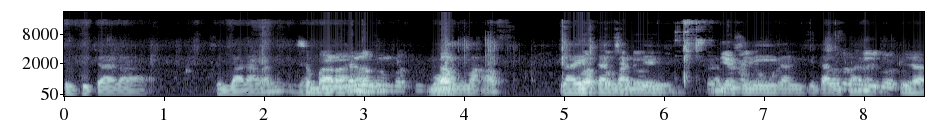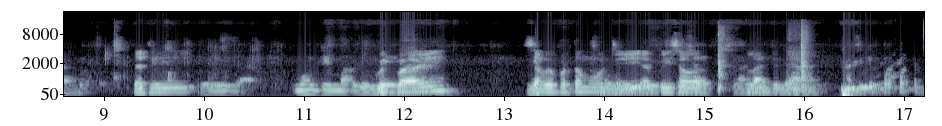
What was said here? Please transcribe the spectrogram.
berbicara sembarangan sembarangan. mohon maaf lahir dan batin. Sendiri. habis ini kan kita lebaran. Ya jadi iya. Mohon dimaklumi. goodbye. Sampai bertemu di episode selanjutnya. asik perkepet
